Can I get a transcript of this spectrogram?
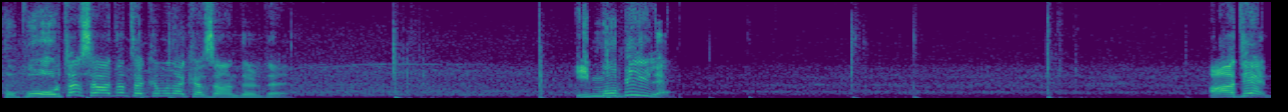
Topu orta sahada takımına kazandırdı. Immobile. Adem.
